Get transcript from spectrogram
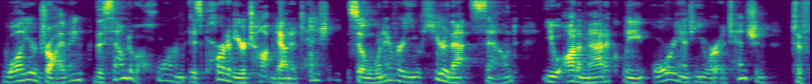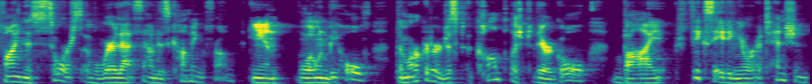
While you're driving, the sound of a horn is part of your top-down attention. So whenever you hear that sound, you automatically orient your attention to find the source of where that sound is coming from. And lo and behold, the marketer just accomplished their goal by fixating your attention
